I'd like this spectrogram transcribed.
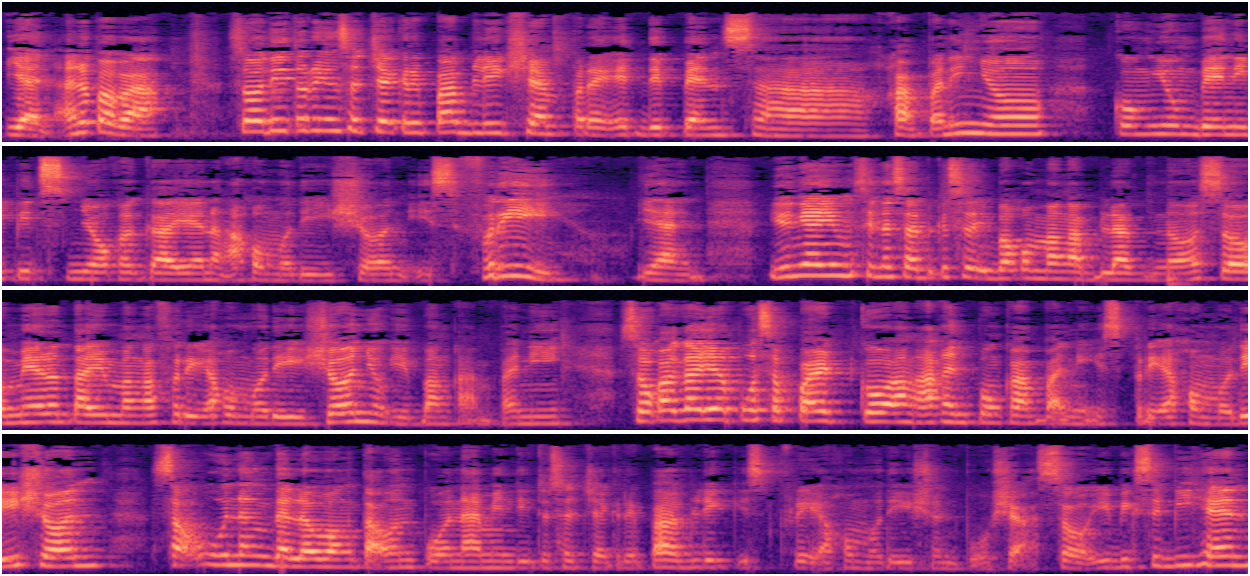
Yan, ano pa ba? So, dito rin sa Czech Republic, syempre, it depends sa company nyo, kung yung benefits nyo kagaya ng accommodation is free. Yan. Yun nga yung sinasabi ko sa iba kong mga vlog, no? So, meron tayong mga free accommodation, yung ibang company. So, kagaya po sa part ko, ang akin pong company is free accommodation. Sa unang dalawang taon po namin dito sa Czech Republic is free accommodation po siya. So, ibig sabihin,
